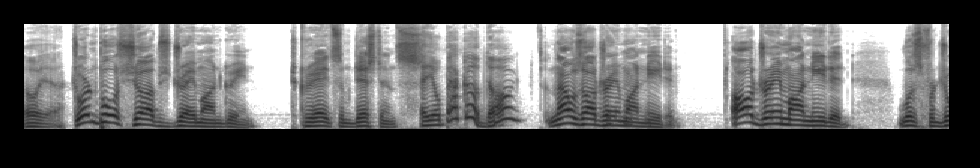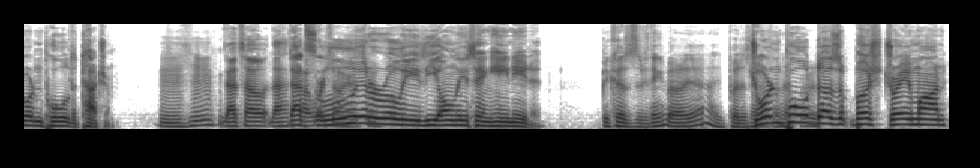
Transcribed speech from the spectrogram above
Oh yeah. Jordan Poole shoves Draymond Green to create some distance. Hey yo, back up, dog. And that was all Draymond needed. All Draymond needed was for Jordan Poole to touch him. Mm-hmm. That's how. That's, That's how it works out here, too. literally the only thing he needed. Because if you think about it, yeah, he put his Jordan Poole first. doesn't push Draymond.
